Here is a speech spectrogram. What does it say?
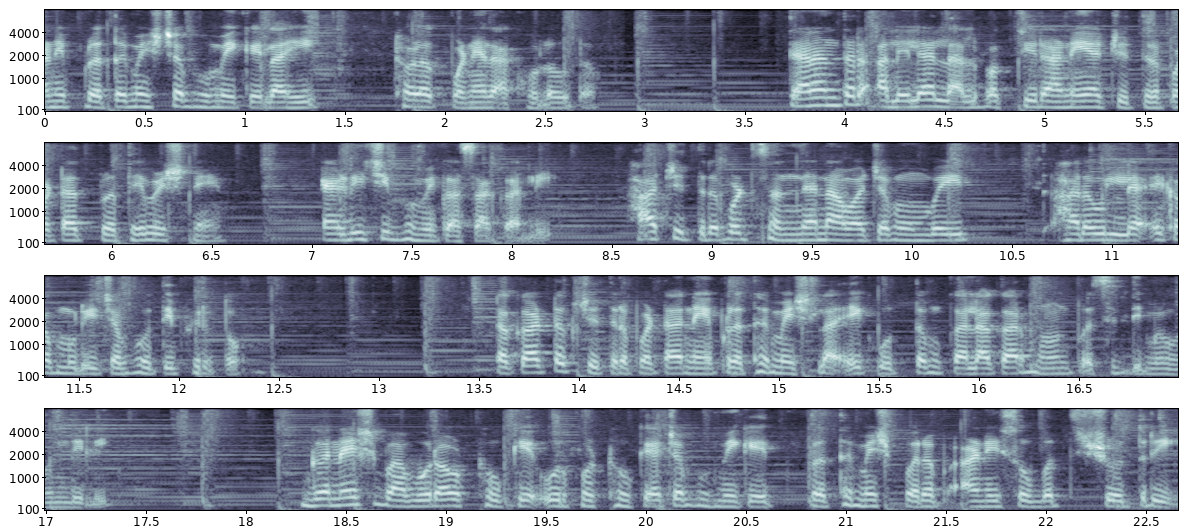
आणि प्रथमेशच्या भूमिकेलाही ठळकपणे दाखवलं होतं. त्यानंतर आलेल्या लालबागची राणी या चित्रपटात प्रथमेशने ॲडीची भूमिका साकारली. हा चित्रपट संध्या नावाच्या मुंबईत हरवलेल्या एका मुलीच्या भोवती फिरतो. टकाटक चित्रपटाने प्रथमेशला एक उत्तम कलाकार म्हणून प्रसिद्धी मिळवून दिली. गणेश बाबूराव ठोके उर्फ ठोक्याच्या भूमिकेत प्रथमेश परब आणि सोबत श्रोत्री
